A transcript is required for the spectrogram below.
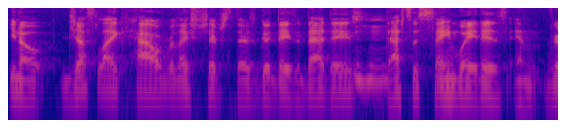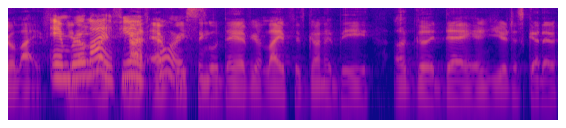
you know, just like how relationships, there's good days and bad days, that's the same way it is in real life. Mm-hmm. In You real know, like, life, yeah, Not every course. single day of your life is going to be a good day and you're just going to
